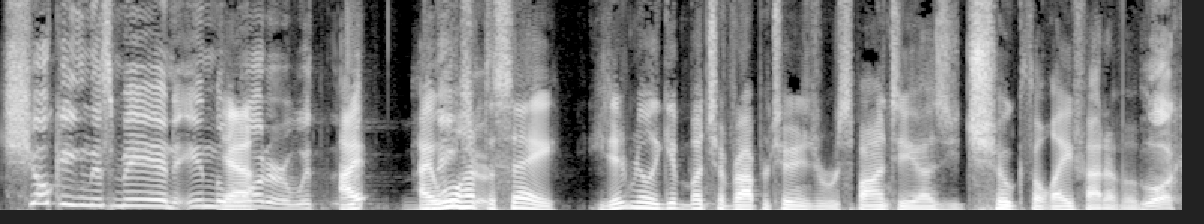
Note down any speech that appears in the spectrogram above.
Choking this man in the Yeah. water with. I with I will have to say he didn't really give much of an opportunity to respond to you as you choke the life out of him. Look,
